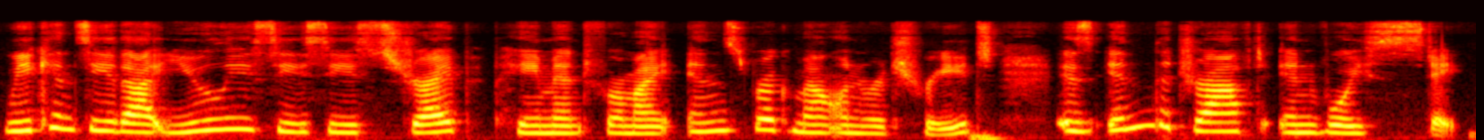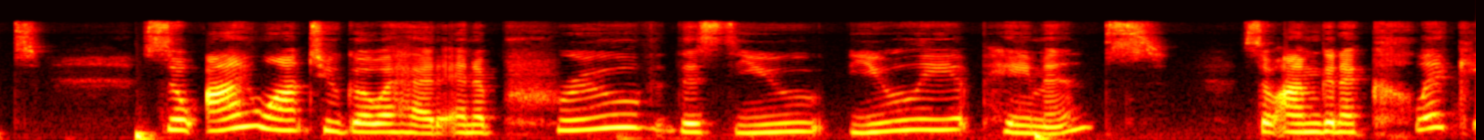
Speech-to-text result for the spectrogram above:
we can see that Yuli CC Stripe payment for my Innsbruck Mountain Retreat is in the draft invoice state. So I want to go ahead and approve this Yuli payment. So I'm going to click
